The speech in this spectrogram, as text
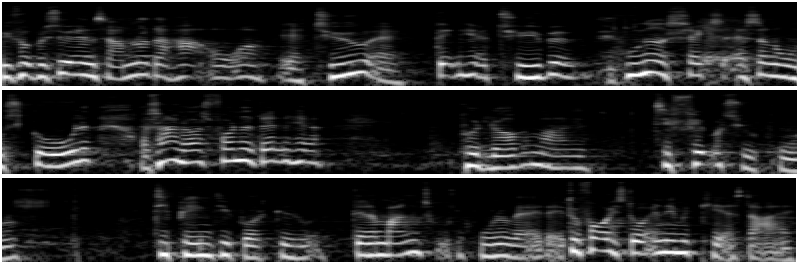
Vi får besøg af en samler, der har over ja, 20 af den her type. 106 af sådan nogle skåle. Og så har han også fundet den her på et loppemarked til 25 kroner. De penge, de er godt givet ud. Den er mange tusind kroner hver i dag. Du får historien i mit kæreste eje.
